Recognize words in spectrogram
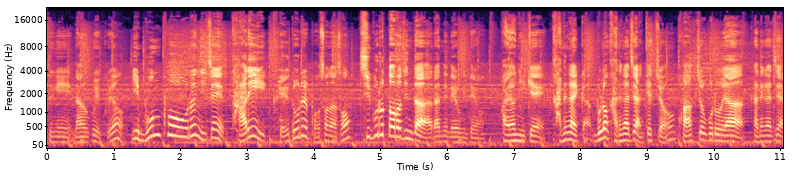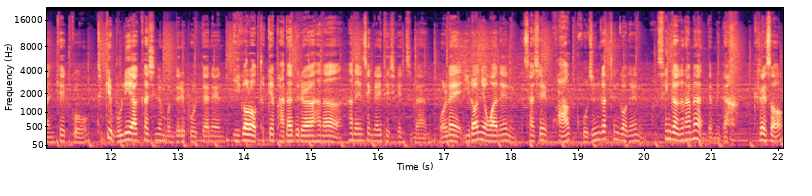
등이 나오고 있고요. 이 문폴은 이제 달이 궤도를 벗어나서 지구로 떨어진다라는 내용인데요. 과연 이게 가능할까? 물론 가능하지 않겠죠. 과학적으로야 가능하지 않겠고, 특히 물리학 하시는 분들이 볼 때는 이걸 어떻게 받아들여야 하나 하는 생각이 드시겠지만, 원래 이런 영화는 사실 과학 고증 같은 거는 생각을 하면 안 됩니다. 그래서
